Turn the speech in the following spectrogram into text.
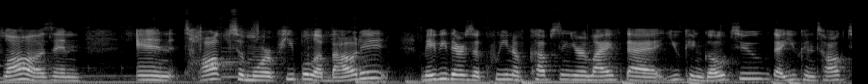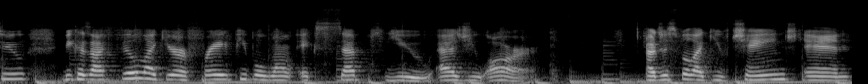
flaws and and talk to more people about it. Maybe there's a queen of cups in your life that you can go to, that you can talk to, because I feel like you're afraid people won't accept you as you are. I just feel like you've changed and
